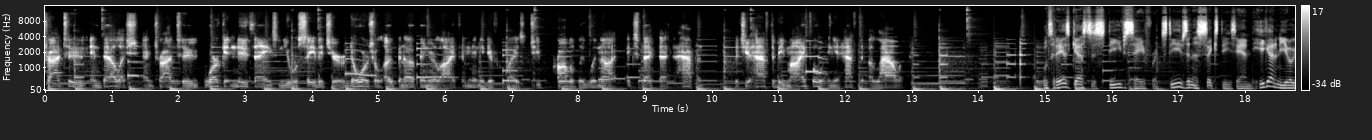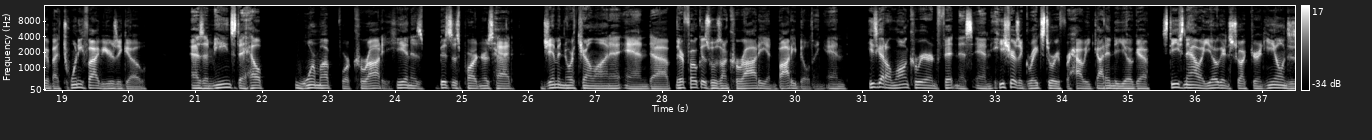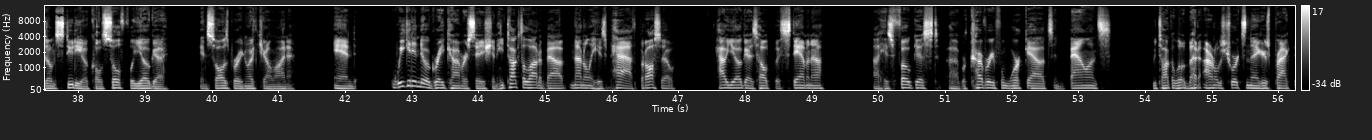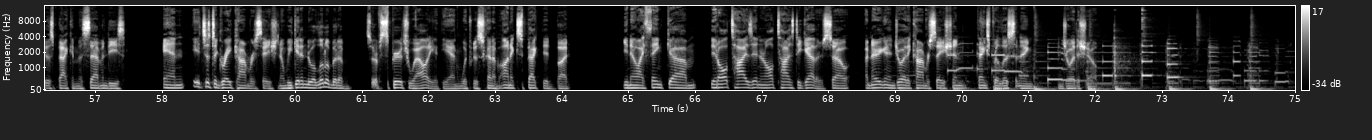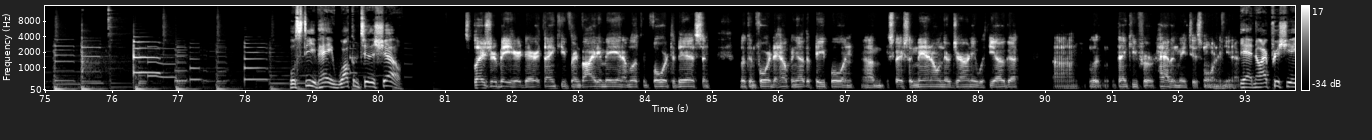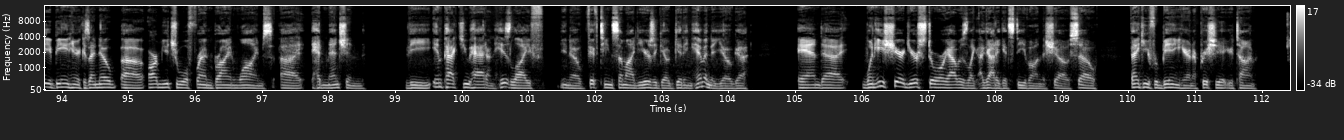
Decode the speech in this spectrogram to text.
try to embellish and try to work at new things, and you will see that your doors will open up in your life in many different ways that you probably would not expect that to happen. But you have to be mindful and you have to allow it. Well, today's guest is Steve Seyfried. Steve's in his 60s, and he got into yoga about 25 years ago as a means to help warm up for karate. He and his business partners had gym in North Carolina, and uh, their focus was on karate and bodybuilding. And he's got a long career in fitness, and he shares a great story for how he got into yoga. Steve's now a yoga instructor, and he owns his own studio called Soulful Yoga in Salisbury, North Carolina. And we get into a great conversation. He talks a lot about not only his path, but also how yoga has helped with stamina, uh, his focused uh, recovery from workouts and balance we talk a little about Arnold Schwarzenegger's practice back in the 70s. And it's just a great conversation. And we get into a little bit of sort of spirituality at the end, which was kind of unexpected. But, you know, I think um, it all ties in and all ties together. So I know you're going to enjoy the conversation. Thanks for listening. Enjoy the show. Well, Steve, hey, welcome to the show pleasure to be here, Derek. Thank you for inviting me, and I'm looking forward to this and looking forward to helping other people and um, especially men on their journey with yoga. Um, look, thank you for having me this morning. You know, yeah, no, I appreciate you being here because I know uh, our mutual friend Brian Wimes uh, had mentioned the impact you had on his life. You know, 15 some odd years ago, getting him into yoga, and uh, when he shared your story, I was like, I got to get Steve on the show. So thank you for being here and I appreciate your time.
